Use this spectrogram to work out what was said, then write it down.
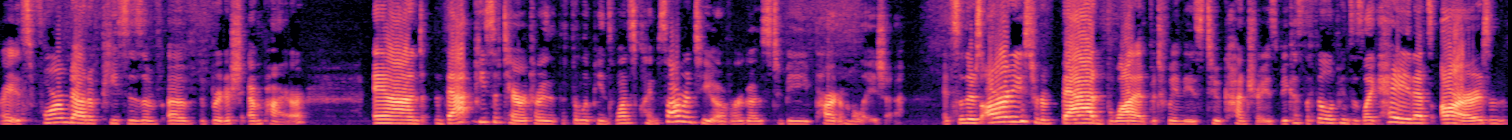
right, it's formed out of pieces of, of the British Empire. And that piece of territory that the Philippines once claimed sovereignty over goes to be part of Malaysia. And so there's already sort of bad blood between these two countries because the Philippines is like, hey, that's ours. And the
